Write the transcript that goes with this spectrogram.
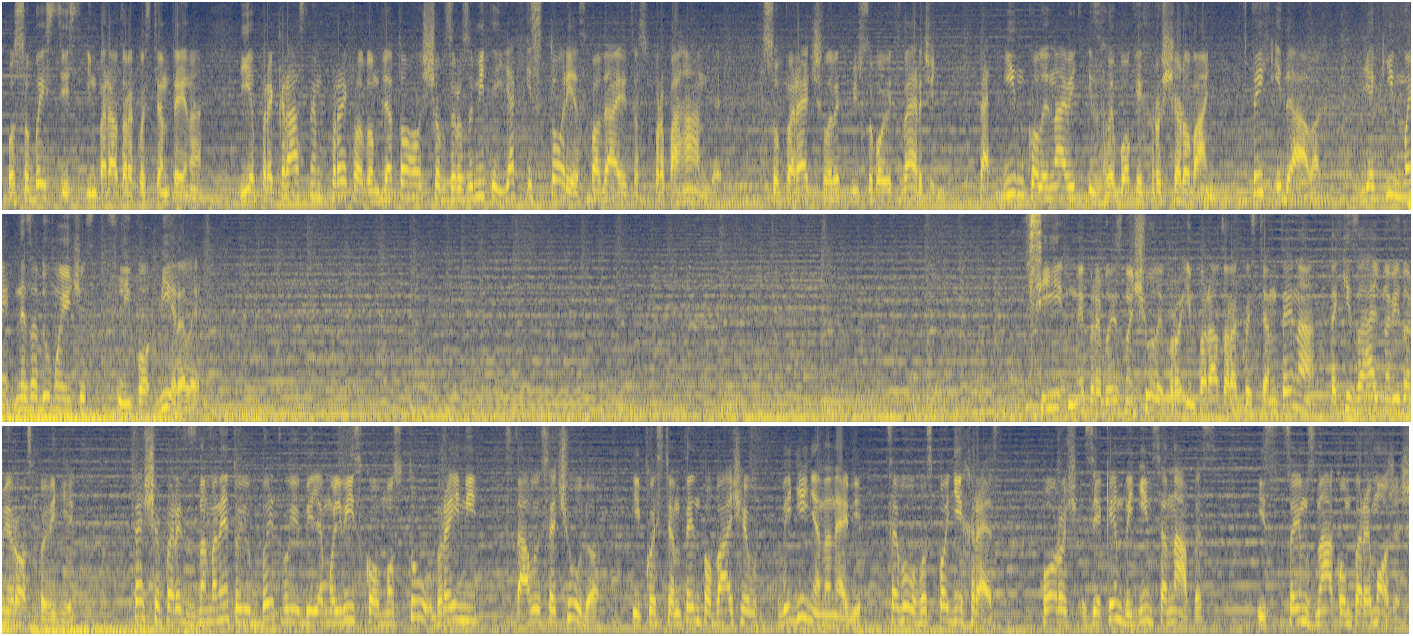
Особистість імператора Костянтина є прекрасним прикладом для того, щоб зрозуміти, як історія складається з пропаганди, суперечливих між собою тверджень та інколи навіть із глибоких розчарувань в тих ідеалах, в які ми, не задумуючись, сліпо вірили. Всі ми приблизно чули про імператора Костянтина такі загальновідомі розповіді. Те, що перед знаменитою битвою біля Мольвійського мосту в Римі сталося чудо, і Костянтин побачив видіння на небі. Це був Господній хрест, поруч з яким виднівся напис: І з цим знаком переможеш.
